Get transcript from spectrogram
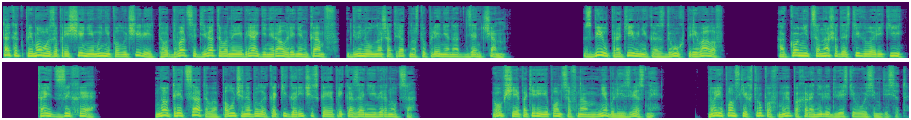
Так как прямого запрещения мы не получили, то 29 ноября генерал Ренинкамф двинул наш отряд наступления на Дзянчан. Сбил противника с двух перевалов, а конница наша достигла реки Тайцзыхэ. Но 30-го получено было категорическое приказание вернуться. Общие потери японцев нам не были известны, но японских трупов мы похоронили 280.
